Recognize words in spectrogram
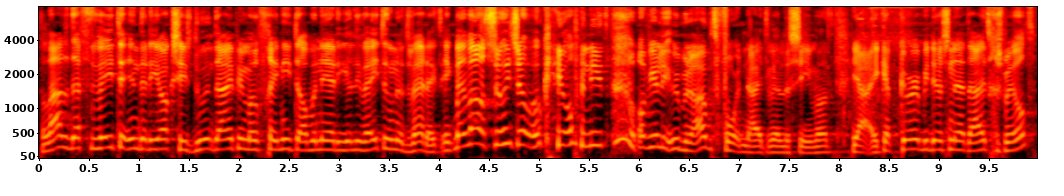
Laat het even weten in de reacties. Doe een duimpje omhoog, vergeet niet te abonneren. Jullie weten hoe het werkt. Ik ben wel sowieso ook heel benieuwd of jullie überhaupt Fortnite willen zien. Want ja, ik heb Kirby dus net uitgespeeld.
